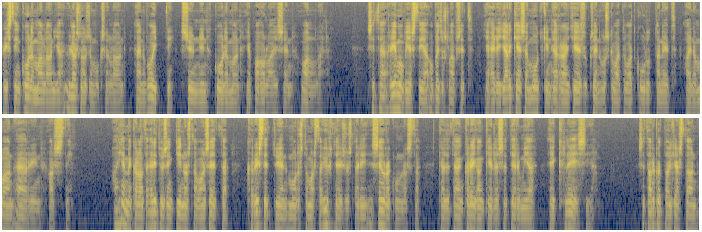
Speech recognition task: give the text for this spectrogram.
Ristiin kuolemallaan ja ylösnousemuksellaan hän voitti synnin, kuoleman ja paholaisen vallan. Sitä riemuviestiä opetuslapset ja heidän jälkeensä muutkin Herran Jeesuksen uskovat ovat kuuluttaneet aina maan ääriin asti. Aiheemme kannalta erityisen kiinnostavaa on se, että kristittyjen muodostamasta yhteisöstä eli seurakunnasta käytetään kreikan kielessä termiä eklesia. Se tarkoittaa oikeastaan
